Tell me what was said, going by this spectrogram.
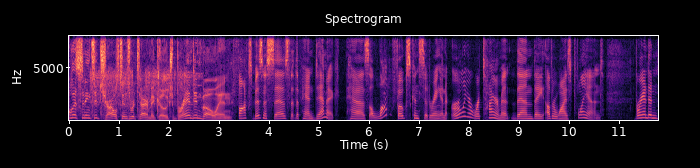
listening to Charleston's retirement coach, Brandon Bowen. Fox Business says that the pandemic has a lot of folks considering an earlier retirement than they otherwise planned. Brandon,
